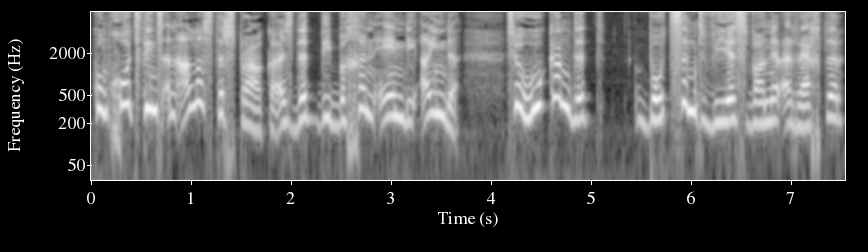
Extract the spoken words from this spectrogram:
kom godsdiens in alles ter sprake, is dit die begin en die einde. So hoe kan dit botsend wees wanneer 'n regter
